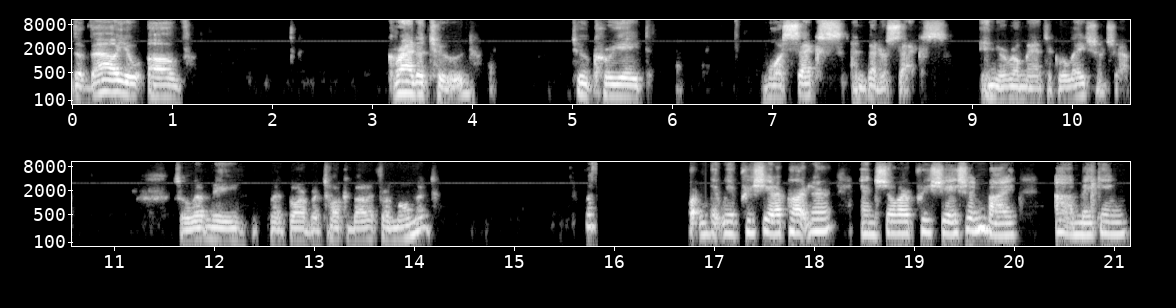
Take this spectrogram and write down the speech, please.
the value of gratitude to create more sex and better sex in your romantic relationship. So let me let Barbara talk about it for a moment. It's important that we appreciate our partner and show our appreciation by uh, making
